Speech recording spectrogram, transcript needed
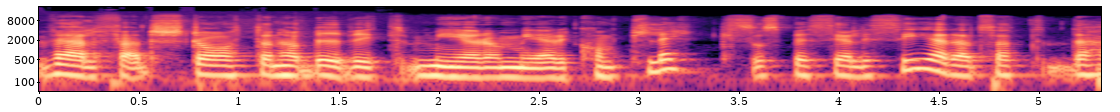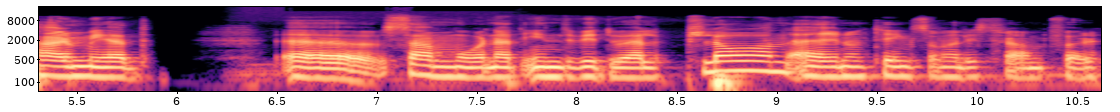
välfärdsstaten har blivit mer och mer komplex och specialiserad. Så att det här med eh, samordnad individuell plan är ju någonting som har lyfts fram för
